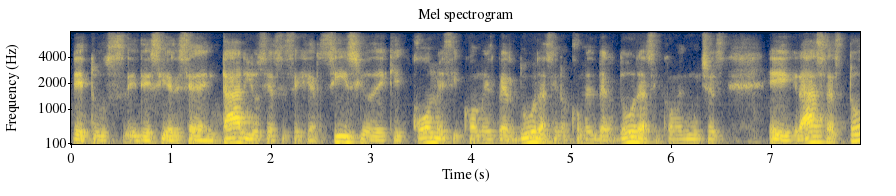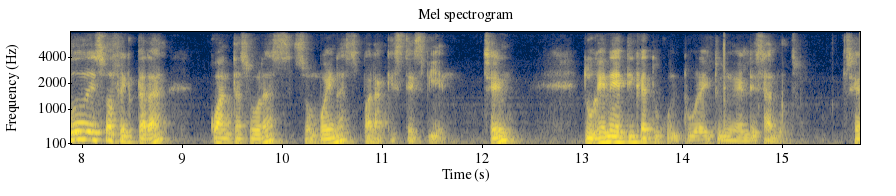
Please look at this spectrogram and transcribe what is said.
de, tus, de si eres sedentario, si haces ejercicio, de que comes y comes verduras, si no comes verduras, si comes muchas eh, grasas, todo eso afectará cuántas horas son buenas para que estés bien, ¿sí? Tu genética, tu cultura y tu nivel de salud, ¿sí?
